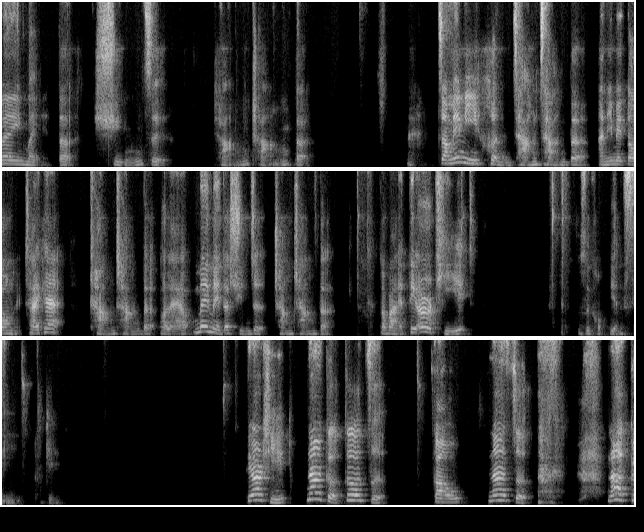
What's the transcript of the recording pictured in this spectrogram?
妹妹的裙子长长的นะจะไม่มีเขินช้างช้าง的อันนี้ไม่ต้องใช้แค่ 长长的พอแล้ว妹妹的裙子长长的ต่อไป第二题รู้สึกขอเปลี่ยนสีโอเค第二题那个个子高那个那个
